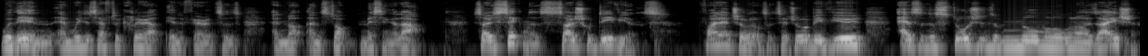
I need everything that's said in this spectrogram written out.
within, and we just have to clear out interferences and not and stop messing it up. So sickness, social deviance, financial ills, etc., will be viewed as the distortions of normal organisation.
